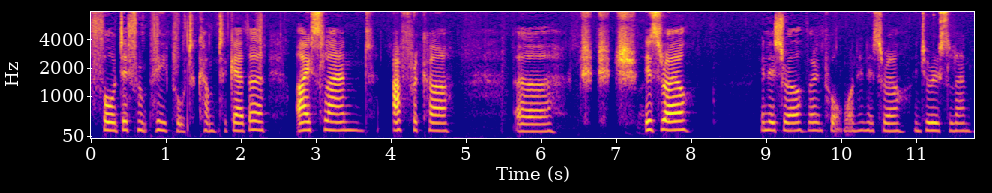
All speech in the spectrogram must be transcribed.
for different people to come together Iceland, Africa, uh, Israel, in Israel, very important one in Israel, in Jerusalem.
